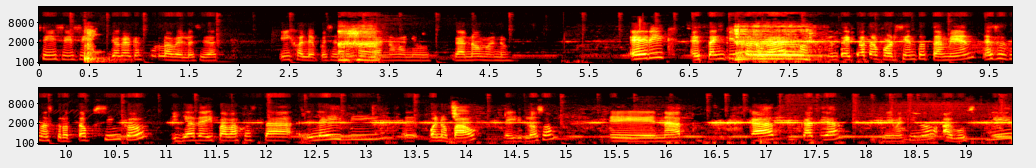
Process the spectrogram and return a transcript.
Sí, sí, sí, sí, yo creo que es por la velocidad. Híjole, pues entonces Ajá. ganó Manu, ganó Manu. Eric está en quinto lugar con Eh. 64% también. Ese es nuestro top 5. Y ya de ahí para abajo está Lady, eh, bueno, Pau, Lady Blossom, eh, Nat, Kat, Katia, me imagino, Agustín,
